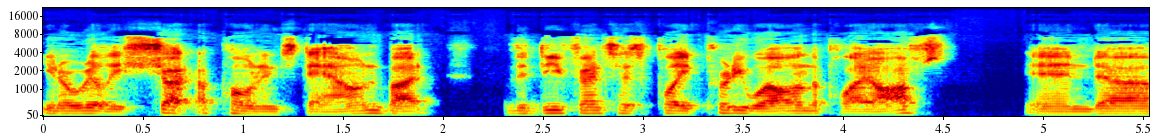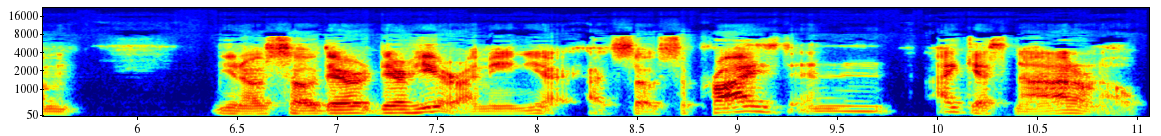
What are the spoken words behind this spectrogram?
you know, really shut opponents down. But the defense has played pretty well in the playoffs, and um, you know, so they're they're here. I mean, yeah, so surprised, and I guess not. I don't know.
